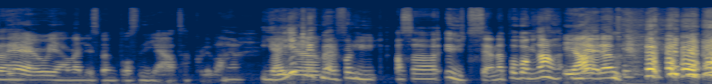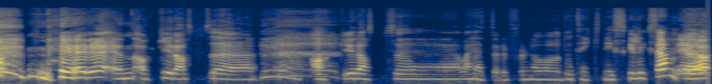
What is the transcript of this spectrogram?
det eh, er jo jeg veldig spent på åssen jeg takler det. Ja. Jeg gikk litt mer for altså, utseendet på vogna. Ja. Mer enn mer enn akkurat eh, Akkurat eh, Hva heter det for noe? Det tekniske, liksom. Ja.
